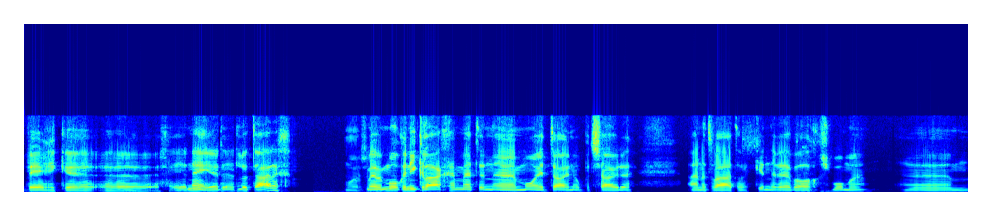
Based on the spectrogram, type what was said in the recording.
werken. eh, nee, het, het lukt aardig. Mooi. Maar we mogen niet klagen met een mooie tuin op het zuiden aan het water. Kinderen hebben al gezwommen. Ehm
